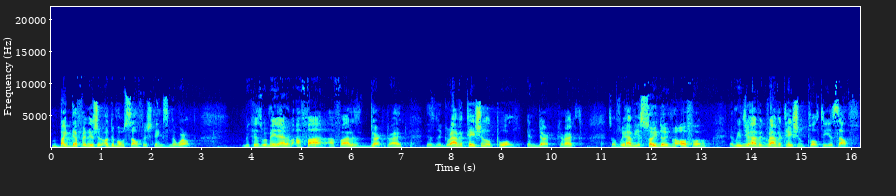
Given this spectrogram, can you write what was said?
by definition, are the most selfish things in the world. Because we're made out of afar. Afar is dirt, right? There's the gravitational pull in dirt, correct? So if we have Yesoidoi Ma'ofa, that means you have a gravitation pull to yourself.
